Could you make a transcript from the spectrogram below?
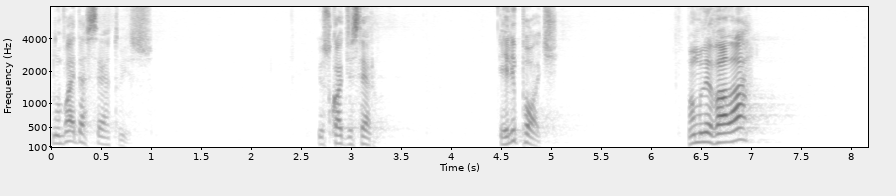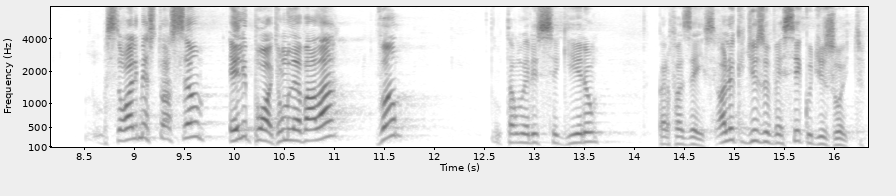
Não vai dar certo isso. E os quatro disseram: Ele pode. Vamos levar lá? Você olha minha situação, ele pode. Vamos levar lá? Vamos. Então eles seguiram para fazer isso. Olha o que diz o versículo 18.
